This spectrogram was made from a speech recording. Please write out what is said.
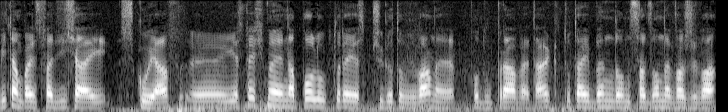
Witam Państwa dzisiaj z Kujaw. Y, Jesteśmy na polu, które jest przygotowywane pod uprawę. Tak? Tutaj będą sadzone warzywa.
